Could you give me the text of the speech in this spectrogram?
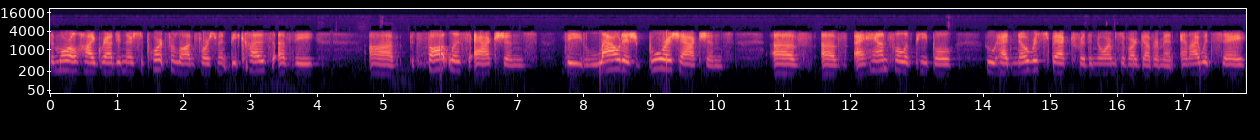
the moral high ground in their support for law enforcement because of the uh, thoughtless actions, the loutish, boorish actions of of a handful of people who had no respect for the norms of our government, and I would say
